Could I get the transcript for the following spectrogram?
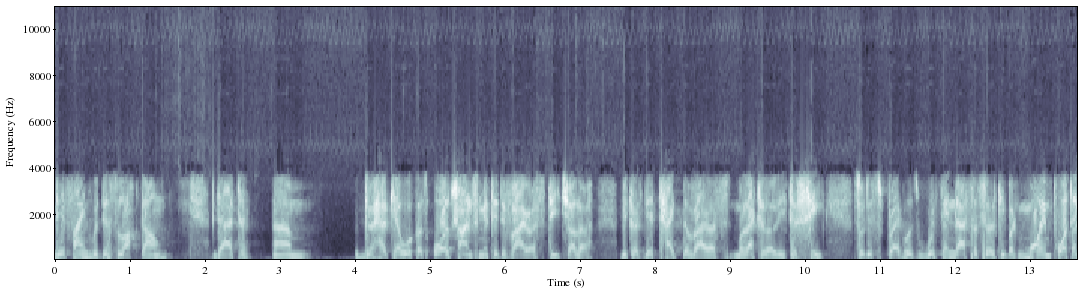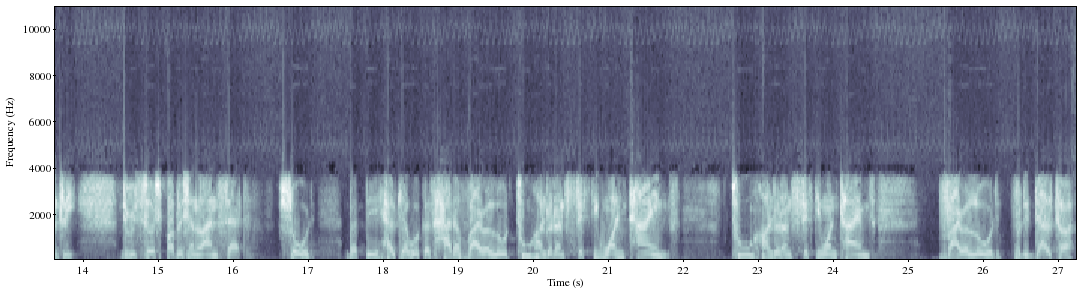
They find with this lockdown that um, the healthcare workers all transmitted the virus to each other because they typed the virus molecularly to see. So the spread was within that facility. But more importantly, the research published in Lancet showed that the healthcare workers had a viral load 251 times 251 times viral load for the Delta.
